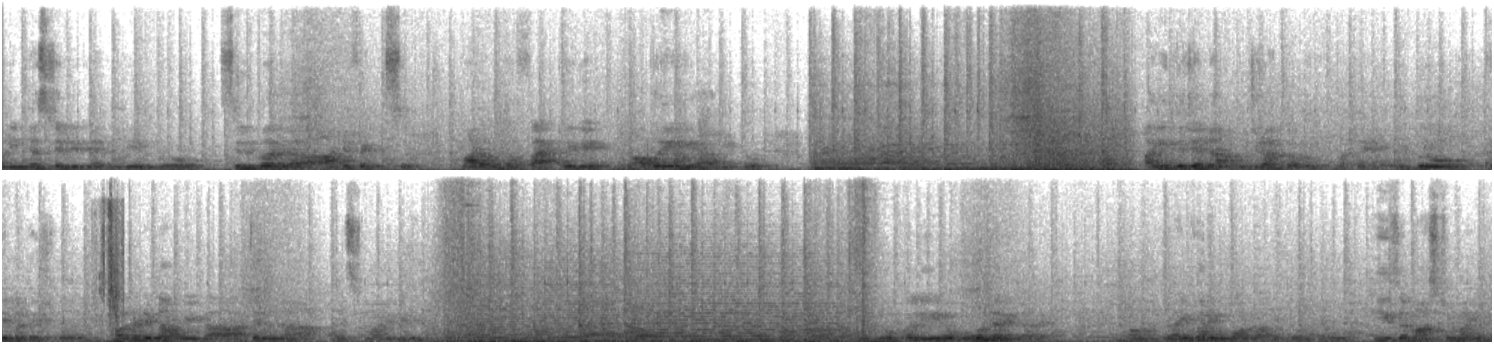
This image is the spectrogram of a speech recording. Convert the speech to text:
ಅಲ್ಲಿ ಇಂಡಸ್ಟ್ರಿಯಲ್ ಏರಿಯಾದಲ್ಲಿ ಒಂದು ಸಿಲ್ವರ್ ಆರ್ಟಿಫೆಕ್ಟ್ಸ್ ಮಾಡುವಂಥ ಫ್ಯಾಕ್ಟ್ರಿಗೆ ರಾಬರಿ ಆಗಿತ್ತು. ಐದು ಜನ ಗುಜರಾತ್ ಅವರು ಮತ್ತು ಇಬ್ಬರು ಮಧ್ಯಪ್ರದೇಶದವರು ಆಲ್ರೆಡಿ ನಾವು ಈಗ ಆರು ಜನ ಅರೆಸ್ಟ್ ಮಾಡಿದ್ದೀವಿ. ಲೋಕಲ್ ಏನು ಓನರ್ ಇದ್ದಾರೆ, ಅವರು ಡ್ರೈವರ್ ಇನ್ವಾಲ್ವ್ ಆಗಿದ್ರು ಅಂತ ಹೇಳಿ. ಈಸ್ ಅ ಮಾಸ್ಟರ್ ಮೈಂಡ್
